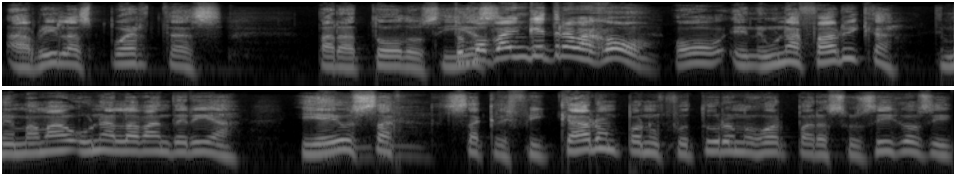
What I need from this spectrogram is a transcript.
abrir las puertas para todos. Y ¿Tu es- papá en qué trabajó? Oh, en una fábrica. Y mi mamá una lavandería. Y ellos sa- sacrificaron por un futuro mejor para sus hijos y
